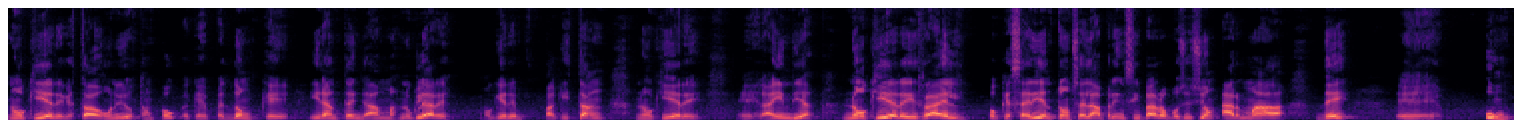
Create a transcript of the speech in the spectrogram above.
no quiere que Estados Unidos tampoco, que perdón, que Irán tenga armas nucleares, no quiere Pakistán, no quiere eh, la India, no quiere Israel, porque sería entonces la principal oposición armada de eh, un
